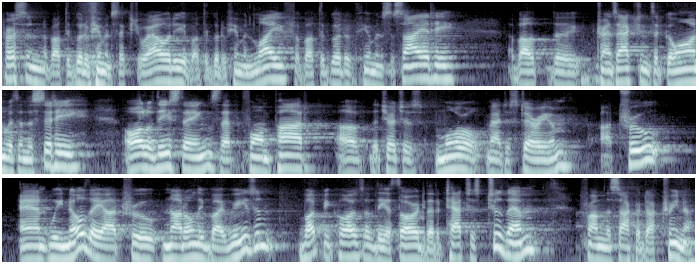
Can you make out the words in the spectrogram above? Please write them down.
person, about the good of human sexuality, about the good of human life, about the good of human society, about the transactions that go on within the city, all of these things that form part of the church's moral magisterium are true, and we know they are true not only by reason, but because of the authority that attaches to them from the Sacra Doctrina.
